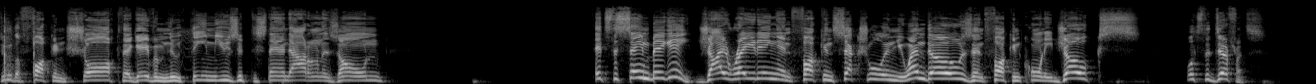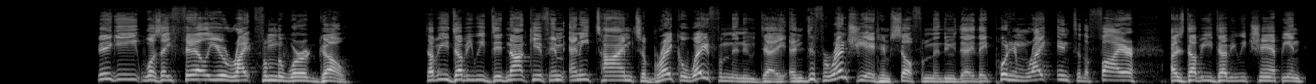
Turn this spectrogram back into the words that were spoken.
do the fucking chalk. They gave him new theme music to stand out on his own. It's the same Big E, gyrating and fucking sexual innuendos and fucking corny jokes. What's the difference? Big E was a failure right from the word go. WWE did not give him any time to break away from the New Day and differentiate himself from the New Day. They put him right into the fire as WWE champion,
